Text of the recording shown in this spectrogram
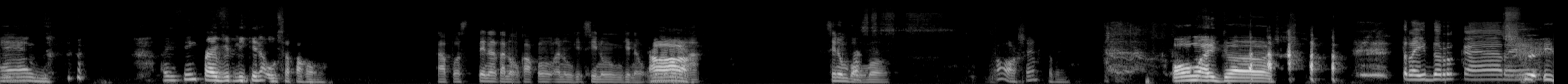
And I think privately kinausap ako. Tapos tinatanong ka kung anong sinong ginawa. Ah. Sinumbong mo. Oo, oh, syempre. Oh my gosh. Trader ka rin.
